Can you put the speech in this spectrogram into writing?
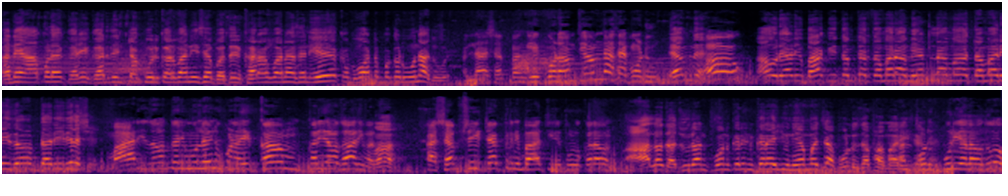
અને આપણે ઘરે ઘર દિન ટકોર કરવાની છે બધે ખરાવવાના છે ને એક વોટ પકડવું ના જોવે. એટલે સતપંગ એક કોડ આમથી આમ ના થાય મોઢું. એમ ને. આવ રેડી બાકી તમ તાર તમારા મેટલામાં તમારી જવાબદારી રહેશે. મારી જવાબદારી હું લઈ લઉં પણ એક કામ કરી આવો સારી વાત. આ સબસિડી ટ્રેક્ટરની બાત છે થોડું કરાવો ને. હાલ જ હજુરાન ફોન કરીને કરાઈ ગયું ને એમ જ આ ભૂંડ જફા મારી છે. થોડી પૂરી હલાવ દો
